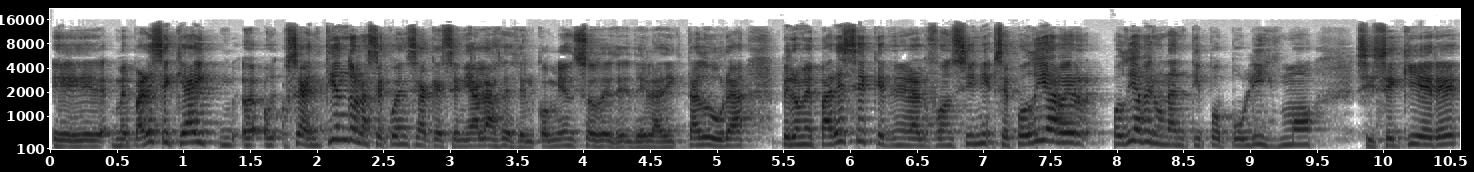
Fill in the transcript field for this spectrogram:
eh, me parece que hay, o sea, entiendo la secuencia que señalas desde el comienzo de, la dictadura, pero me parece que en el Alfonsín se podía ver, podía haber un antipopulismo, si se quiere,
